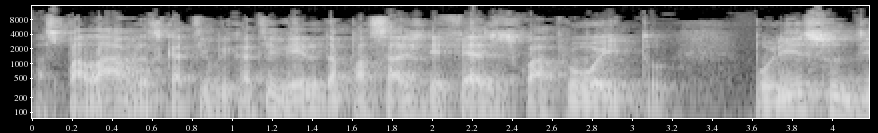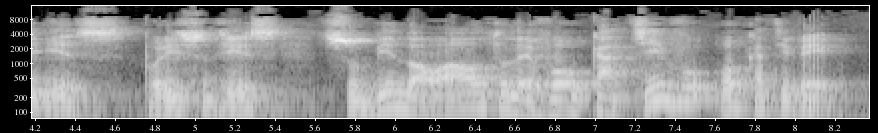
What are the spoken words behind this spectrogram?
as palavras cativo e cativeiro da passagem de Efésios 4:8. Por isso diz, por isso diz, subindo ao alto levou o cativo ou cativeiro.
